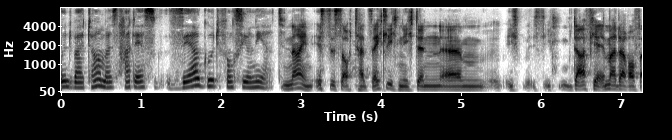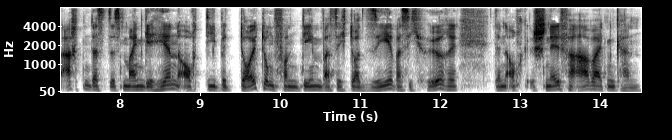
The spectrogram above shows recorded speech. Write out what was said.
Und bei Thomas hat es sehr gut funktioniert. Nein, ist es auch tatsächlich nicht, denn ähm, ich, ich darf ja immer darauf achten, dass das mein Gehirn auch die Bedeutung von dem, was ich dort sehe, was ich höre, dann auch schnell verarbeiten kann.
